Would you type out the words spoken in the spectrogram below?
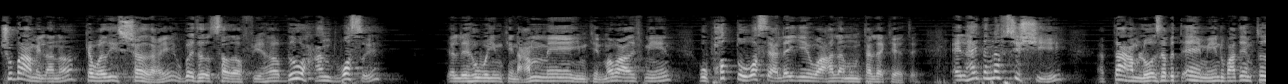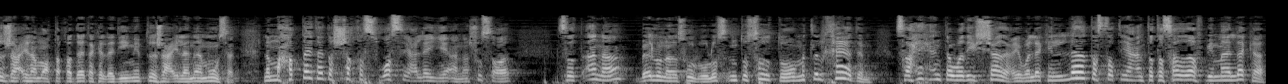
شو بعمل أنا كوريث شرعي وبقدر أتصرف فيها؟ بروح عند وصي يلي هو يمكن عمي يمكن ما بعرف مين وبحطه وصي علي وعلى ممتلكاتي. قال هيدا نفس الشيء بتعمله إذا بتآمن وبعدين بترجع إلى معتقداتك القديمة بترجع إلى ناموسك. لما حطيت هذا الشخص وصي علي أنا شو صار؟ صرت أنا بقول لنا رسول بولس أنتم صرتوا مثل الخادم. صحيح أنت وريث شرعي ولكن لا تستطيع أن تتصرف بما لك.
